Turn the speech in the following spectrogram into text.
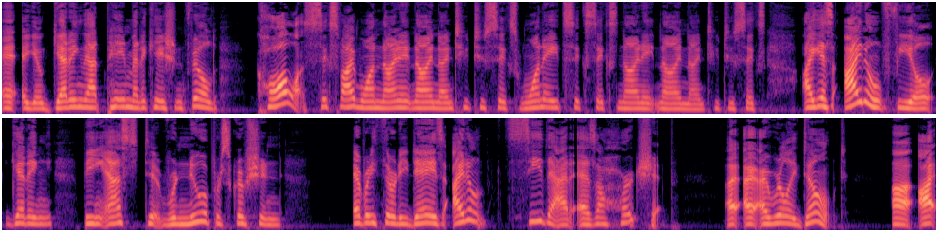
uh, you know, getting that pain medication filled, call us 651-989-9226 1-866-989-9226. I guess I don't feel getting being asked to renew a prescription every 30 days. I don't see that as a hardship. I, I, I really don't. Uh, I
